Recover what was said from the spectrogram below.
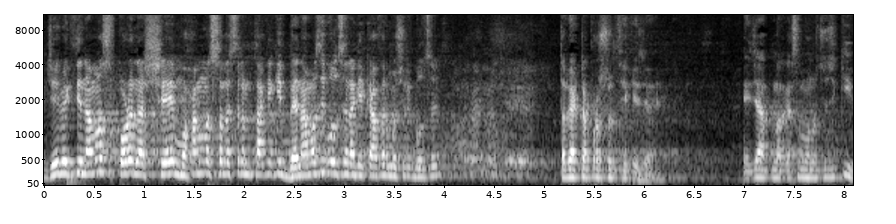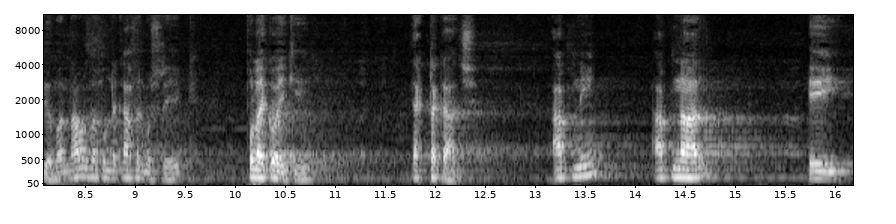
যে ব্যক্তি নামাজ পড়ে না, সে মোহাম্মদ সাল্লাহ সাল্লাম তাকে কি বেনামাজি বলছে নাকি কাফের মুশরিক বলছে? তবে একটা প্রশ্ন থেকে যায়। এই যে আপনার কাছে মনে হচ্ছে যে কি ব্যাপার? নামাজ না পড়লে কাফের মুশরিক? পোলায় কয় কি? একটা কাজ। আপনি আপনার এই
